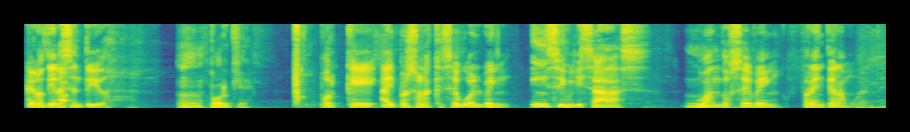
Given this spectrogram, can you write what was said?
Que no Ah. tiene sentido. Mm, ¿Por qué? Porque hay personas que se vuelven incivilizadas Mm. cuando se ven frente a la muerte.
